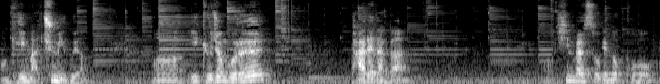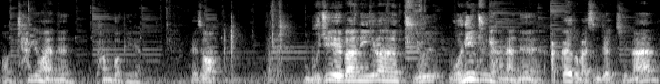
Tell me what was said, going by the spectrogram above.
어, 개인 맞춤이고요. 어, 이 교정구를 발에다가 어, 신발 속에 넣고 어, 착용하는 방법이에요. 그래서 무지 예반이 일어나는 주요 원인 중에 하나는 아까도 말씀드렸지만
